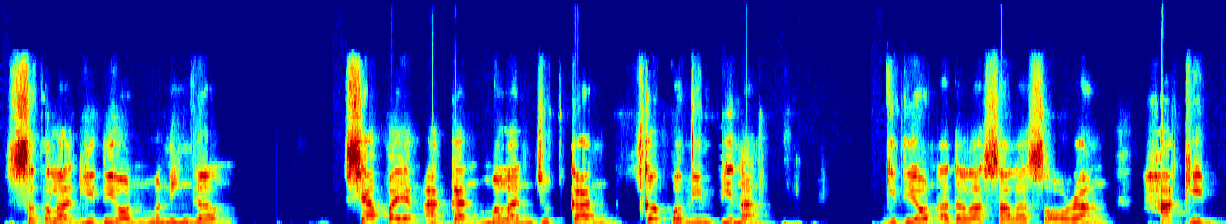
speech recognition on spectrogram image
Setelah Gideon meninggal, siapa yang akan melanjutkan kepemimpinan? Gideon adalah salah seorang hakim.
